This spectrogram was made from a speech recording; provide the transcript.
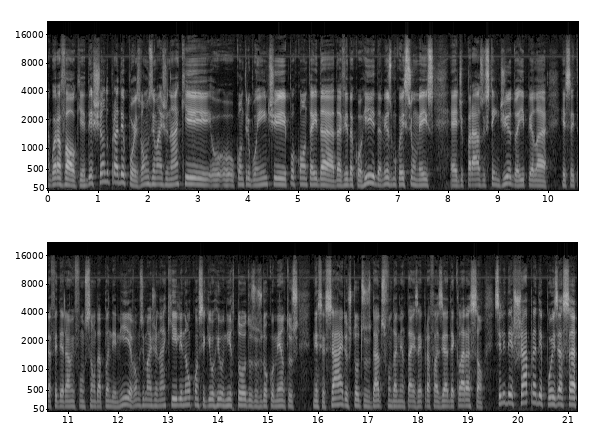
Agora, Valker, deixando para depois, vamos imaginar que o, o, contribuinte, por conta aí da, da vida corrida, mesmo com esse um mês é, de prazo estendido aí pela Receita Federal em função da pandemia, vamos imaginar que ele não conseguiu reunir todos os documentos necessários, todos os dados fundamentais aí para fazer a declaração. Se ele deixar para depois essa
